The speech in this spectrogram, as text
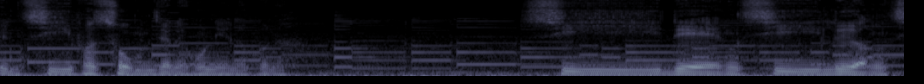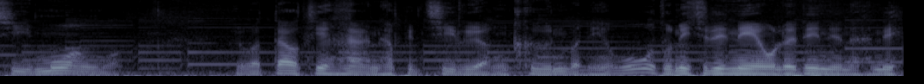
ป็นสีผสมจังเลยคนนี้นะคนนะสีแดงสีเหลืองสีม่วงบ่เรียกว่าเต้าที่ห้านะครับเป็นสีเหลืองคืนแบบนี้โอ้ตัวนี้จะได้แนวเลยนี่นี่นะนี่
